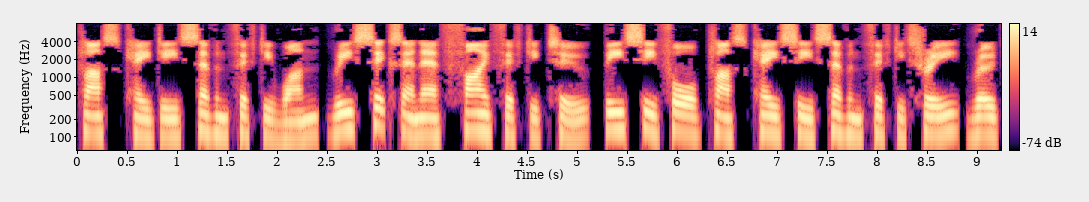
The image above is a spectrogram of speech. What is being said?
plus KD751, Re6NF552, BC4 plus KC753, Road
